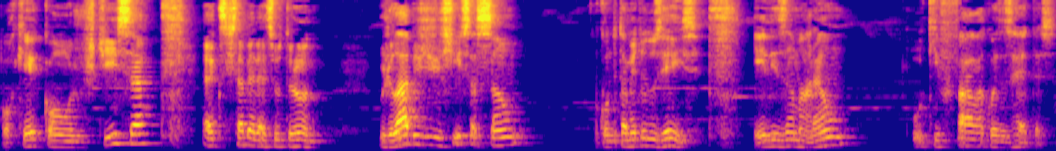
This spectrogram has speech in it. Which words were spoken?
porque com justiça é que se estabelece o trono. Os lábios de justiça são o contentamento dos reis. Eles amarão o que fala coisas retas.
